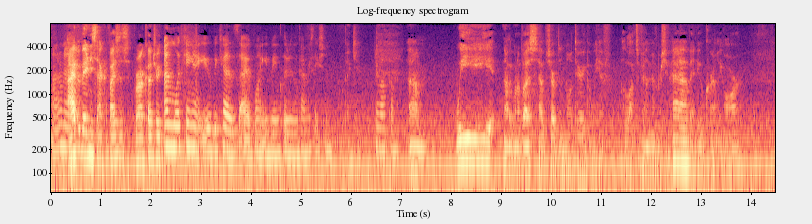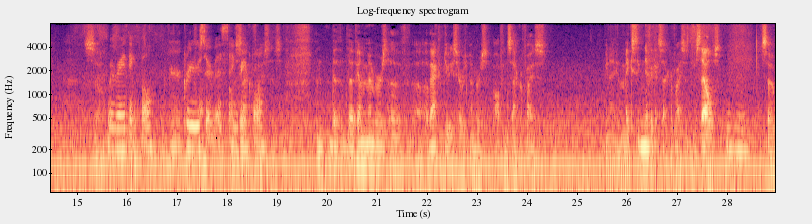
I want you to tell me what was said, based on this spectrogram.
I don't know. I haven't made any sacrifices for our country. I'm looking at you because I want you to be included in the conversation. Thank you. You're welcome. Um, we, neither one of us have served in the military, but we have lots of family members who have and who currently are. So We're very thankful we're very for your service and grateful. sacrifices. And the, the family members of, active duty service members often sacrifice, you know, make significant sacrifices themselves. hmm So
